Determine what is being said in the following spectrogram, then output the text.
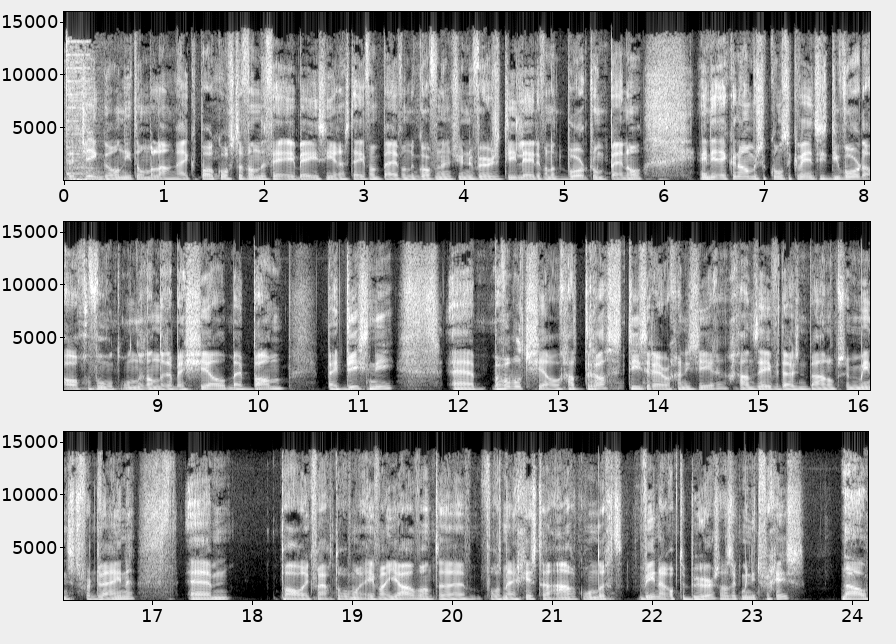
De jingle, niet onbelangrijk. Paul Koster van de VEB is hier en Stefan Pij van de Governance University... leden van het Boardroom Panel. En die economische consequenties die worden al gevoeld. Onder andere bij Shell, bij BAM, bij Disney. Uh, bijvoorbeeld Shell gaat drastisch reorganiseren. Gaan 7000 banen op zijn minst verdwijnen. Um, Paul, ik vraag toch maar even aan jou... want uh, volgens mij gisteren aangekondigd... winnaar op de beurs, als ik me niet vergis. Nou,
